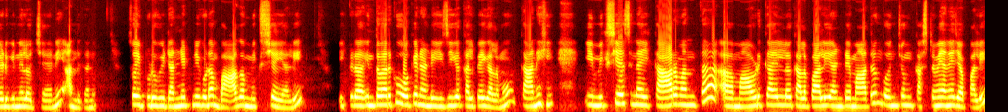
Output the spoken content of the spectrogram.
ఏడు గిన్నెలు వచ్చాయని అందుకని. సో ఇప్పుడు వీటన్నిటిని కూడా బాగా మిక్స్ చేయాలి. ఇక్కడ ఇంతవరకు ఓకేనండి ఈజీగా కలిపేయగలము. కానీ ఈ మిక్స్ చేసిన ఈ కారం అంతా మామిడికాయల్లో కలపాలి అంటే మాత్రం కొంచెం కష్టమే అనే చెప్పాలి.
